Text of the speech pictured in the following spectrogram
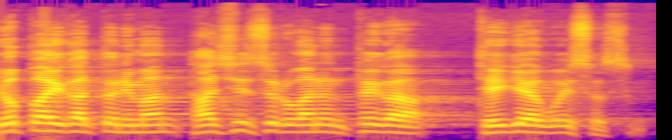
옆바에 갔더니만 다시스로 가는 배가 대기하고 있었습니다.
